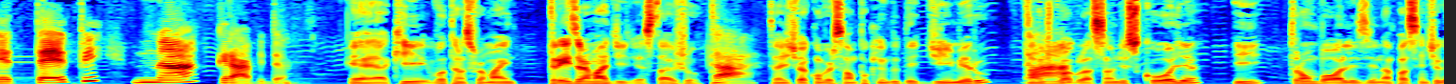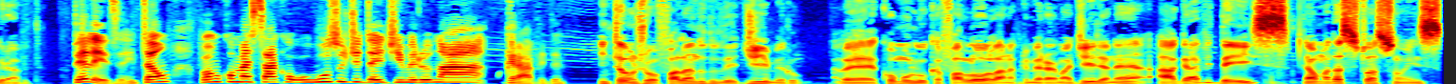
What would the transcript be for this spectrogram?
é TEP na grávida. É, aqui vou transformar em três armadilhas, tá, Jô? Tá. Então a gente vai conversar um pouquinho do dedímero, tá. anticoagulação de escolha e trombólise na paciente grávida. Beleza, então vamos começar com o uso de dedímero na grávida. Então, Jô, falando do dedímero, é, como o Luca falou lá na primeira armadilha, né? A gravidez é uma das situações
